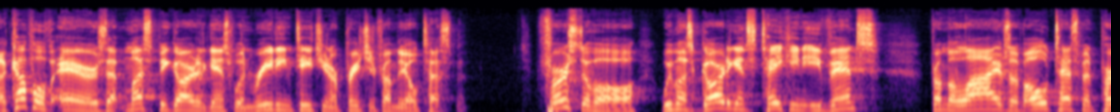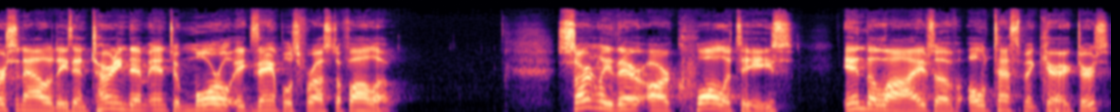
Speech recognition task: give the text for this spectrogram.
a couple of errors that must be guarded against when reading, teaching, or preaching from the Old Testament. First of all, we must guard against taking events from the lives of Old Testament personalities and turning them into moral examples for us to follow. Certainly, there are qualities in the lives of Old Testament characters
